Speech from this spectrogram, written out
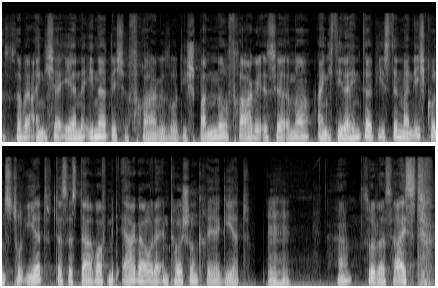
Das ist aber eigentlich ja eher eine inhaltliche Frage. So die spannendere Frage ist ja immer eigentlich die dahinter, wie ist denn mein Ich konstruiert, dass es darauf mit Ärger oder Enttäuschung reagiert? Mhm. Ja, so, das heißt,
